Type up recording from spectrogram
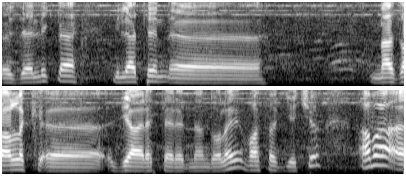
özellikle milletin e, mezarlık e, ziyaretlerinden dolayı vasat geçiyor. Ama e,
